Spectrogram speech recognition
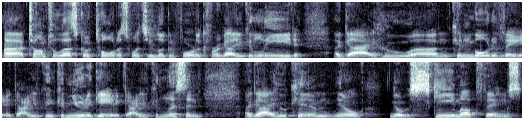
uh, Tom Telesco told us what's he looking for? Looking for a guy who can lead, a guy who um, can motivate, a guy who can communicate, a guy who can listen, a guy who can you know you know scheme up things.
